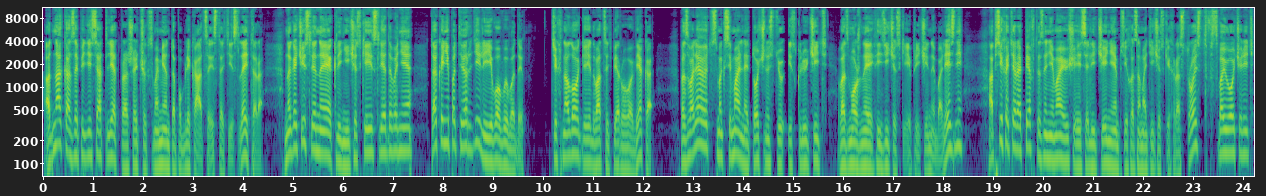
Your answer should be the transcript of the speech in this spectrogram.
Однако за 50 лет, прошедших с момента публикации статьи Слейтера, многочисленные клинические исследования так и не подтвердили его выводы. Технологии 21 века позволяют с максимальной точностью исключить возможные физические причины болезни, а психотерапевты, занимающиеся лечением психосоматических расстройств, в свою очередь,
